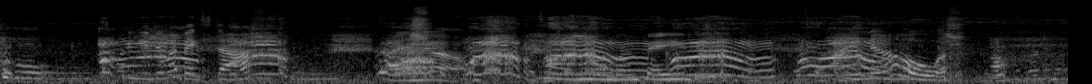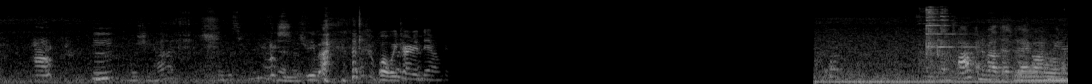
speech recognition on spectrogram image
What are you doing, big stuff? I know. Baby. I know. Hmm? well, we turned it down. talking about that bag on here.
